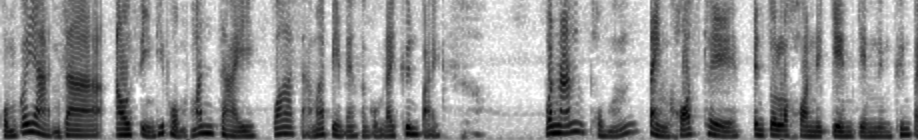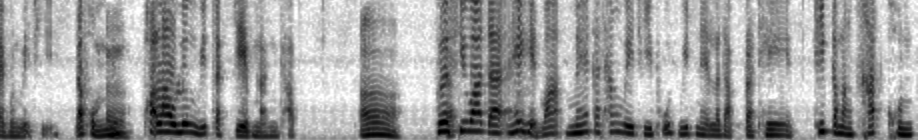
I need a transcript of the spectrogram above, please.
ผมก็อยากจะเอาสิ่งที่ผมมั่นใจว่าสามารถเปลี่ยนแปลงสังคมได้ขึ้นไป วันนั้นผมแต่งคอสเพลย์เป็นตัวละครในเกมเกมหนึ่งขึ้นไปบนเวที แล้วผมเออเพราะเล่าเรื่องวิทย์จากเกมนั้นครับ เออเพื่อที่ว่าจะให้เห็นว่าแม้กระทั่งเวทีพูดวิทย์ในระดับประเทศ ที่กำลังคัดคนไป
